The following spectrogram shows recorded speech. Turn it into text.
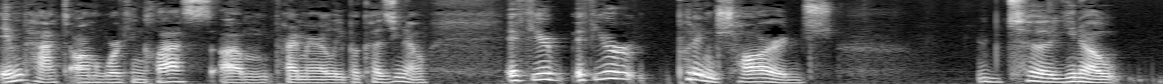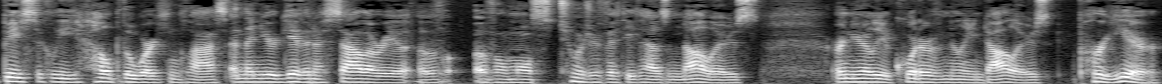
impact on the working class, um, primarily because you know, if you're if you're put in charge to you know basically help the working class, and then you're given a salary of of almost two hundred fifty thousand dollars, or nearly a quarter of a million dollars per year.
